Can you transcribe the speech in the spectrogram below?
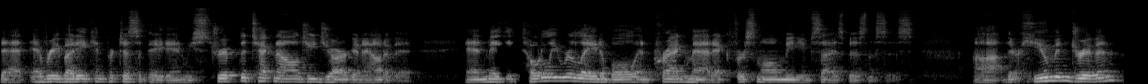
that everybody can participate in? We strip the technology jargon out of it and make it totally relatable and pragmatic for small, medium sized businesses. Uh, they're human driven,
